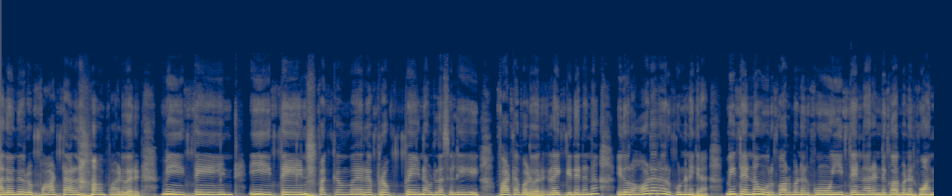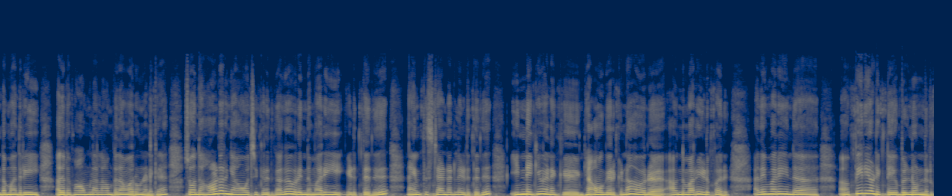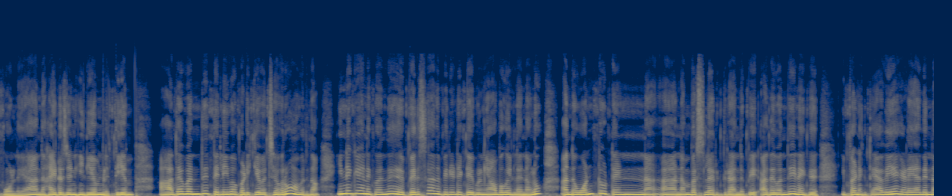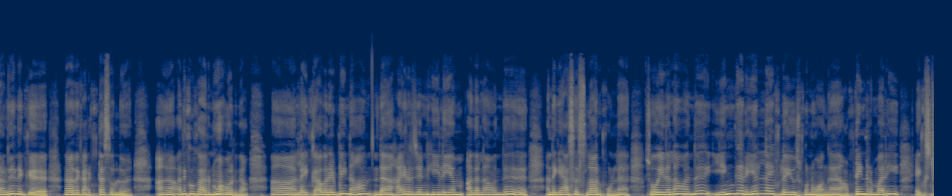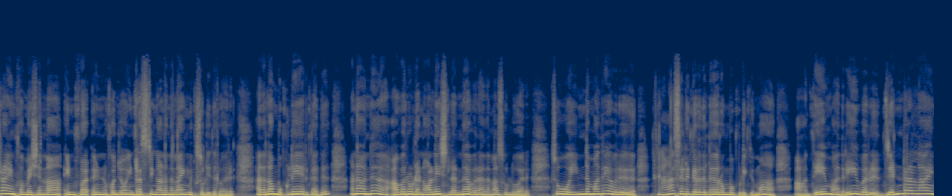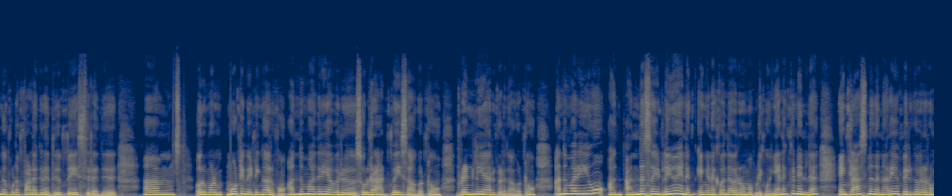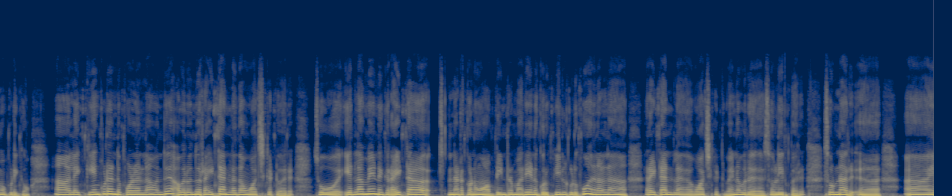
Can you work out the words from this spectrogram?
அதை வந்து ஒரு பாட்டாலாம் பாடுவார். மீத்தேன் ஈத்தேன் பக்கம் வர ப்ரொப்பேன் அப்படிலாம் சொல்லி பாட்டாக பாடுவார். லைக் இது என்னென்னா இது ஒரு ஆர்டராக இருக்கும்னு நினைக்கிறேன். மீத்தேன்னா ஒரு கார்பன் இருக்கும் ஈத்தேன்னா ரெண்டு கார்பன் இருக்கும். அந்த மாதிரி அதோடய ஃபார்முலாலாம் அப்படி தான் வரும்னு நினைக்கிறேன். ஸோ அந்த ஆர்டர் ஞாபகம் வச்சுக்கிறதுக்காக அவர் இந்த மாதிரி எடுத்தது. நைன்த்து ஸ்டாண்டர்டில் எடுத்தது. இன்றைக்கும் எனக்கு ஞாபகம் இருக்குன்னா அவர் அந்த மாதிரி எடுப்பார். அதே மாதிரி இந்த பீரியாடிக் டேபிள்னு ஒன்று இருக்கும் இல்லையா? அந்த ஹைட்ரஜன் ஹீலியம் லித்தியம் அதை வந்து தெளிவாக படிக்க வச்சவரும் அவர் தான் இன்றைக்கும் எனக்கு வந்து பெருசாக அந்த பீரியடிக் டேபிள் ஞாபகம் இல்லைனாலும் அந்த ஒன் டு டென் நம்பர்ஸில் இருக்கிற அந்த பே அது வந்து எனக்கு இப்போ எனக்கு தேவையே கிடையாதுன்னாலும் எனக்கு நான் அதை கரெக்டாக சொல்லுவேன். அதுக்கு காரணம் அவர் தான் லைக் அவர் எப்படின்னா இந்த ஹைட்ரஜன் ஹீலியம் அதெல்லாம் வந்து அந்த கேஸஸ்லாம் இருக்கும்ல. ஸோ இதெல்லாம் வந்து எங்கே ரியல் லைஃப்பில் யூஸ் பண்ணுவாங்க அப்படின்ற மாதிரி எக்ஸ்ட்ரா இன்ஃபர்மேஷன்லாம் இன்ஃப கொஞ்சம் இன்ட்ரெஸ்டிங்கானதெல்லாம் எங்களுக்கு சொல்லி தருவார். அதெல்லாம் புக்லேயே இருக்காது. ஆனால் வந்து அவரோட நாலேஜ்லேருந்து அவர் அதெல்லாம் சொல்லுவார். ஸோ இந்த மாதிரி அவர் கிளாஸ் எடுக்கிறதுல ரொம்ப பிடிக்குமா? அதே மாதிரி இவர் ஜென்ரலாக எங்கள் கூட பழகுறது பேசுகிறது ஒரு மோட்டிவேட்டிங்காக இருக்கும். அந்த மாதிரி அவர் சொல்கிற அட்வைஸ் ஆகட்டும் ஃப்ரெண்ட்லியாக இருக்கிறதாகட்டும் அந்த மாதிரியும் அந் அந்த சைட்லேயும் எனக்கு எனக்கு வந்து அவர் ரொம்ப பிடிக்கும். எனக்குன்னு இல்லை என் கிளாஸில் இந்த நிறைய பேருக்கு அவரை ரொம்ப பிடிக்கும். லைக் என் கூட இருந்த பொண்ணெல்லாம் வந்து அவர் வந்து ரைட் ஹேண்டில் தான் வாட்ச் கட்டுவார். ஸோ எல்லாமே எனக்கு ரைட்டாக நடக்கணும் அப்படின்ற மாதிரி எனக்கு ஒரு ஃபீல் கொடுக்கும். அதனால் நான் ரைட் ஹேண்டில் வாட்ச் கட்டுவேன்னு அவர் சொல்லியிருப்பார். சொன்னார்.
